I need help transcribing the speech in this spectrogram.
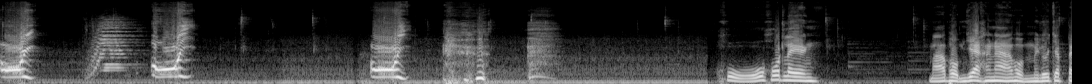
โอ้ย โอ้ย โอ้ย โหโคตรแรงมาผมแยกข้างหน้าผมไม่รู้จะไป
